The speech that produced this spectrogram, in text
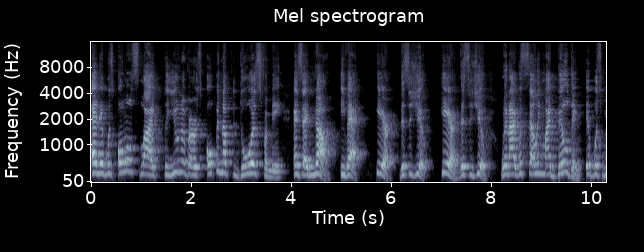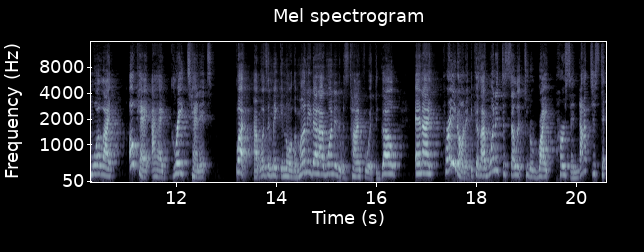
And it was almost like the universe opened up the doors for me and said, no, Yvette, here, this is you. Here, this is you. When I was selling my building, it was more like, okay, I had great tenants, but I wasn't making all the money that I wanted. It was time for it to go. And I prayed on it because I wanted to sell it to the right person, not just to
